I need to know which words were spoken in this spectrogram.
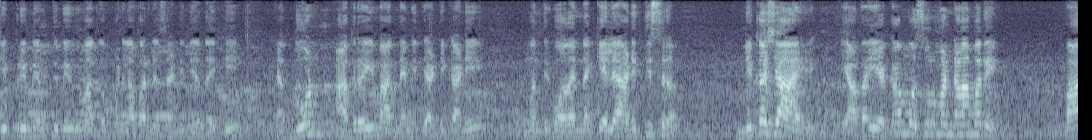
जी प्रीमियम तुम्ही विमा कंपनीला भरण्यासाठी देत आहे ती. या दोन आग्रही मागण्या मी त्या ठिकाणी मंत्री महोदयांना केल्या. आणि तिसरं निकष आहे की आता एका महसूल मंडळामध्ये पा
